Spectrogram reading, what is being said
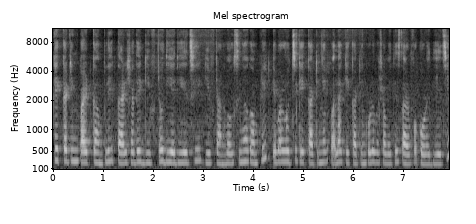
কেক কাটিং পার্ট কমপ্লিট তার সাথে গিফটও দিয়ে দিয়েছি। গিফট আনবক্সিংও কমপ্লিট এবার হচ্ছে কেক কাটিংয়ের পালা। কেক কাটিং করে সবাইকে সার্ভও করে দিয়েছি।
